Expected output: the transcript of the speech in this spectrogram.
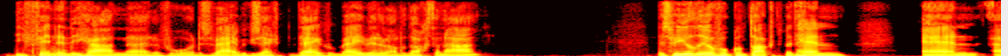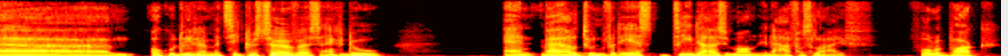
die Finnen die gaan ervoor. Dus wij hebben gezegd, wij, wij willen wel de dag daarna. Dus we hielden heel veel contact met hen. En ehm, ook hoe doe je dat met Secret Service en gedoe. En wij hadden toen voor het eerst 3000 man in Avals Live. Volle bak.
